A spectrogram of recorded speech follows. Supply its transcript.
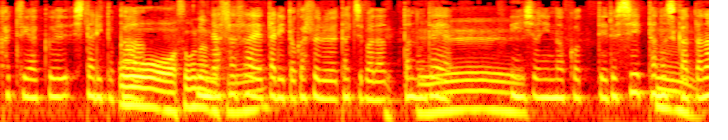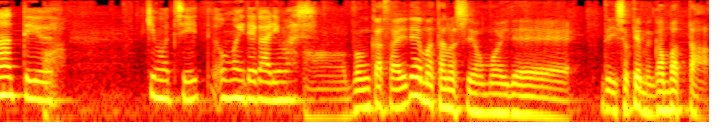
活躍したりとか、おーそうみんなん支。えたりとかする立場だったので、印象に残ってるし楽しかったなっていうあ気持ち、思い出があります。文化祭でまあ楽しい思い出で一生懸命頑張った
